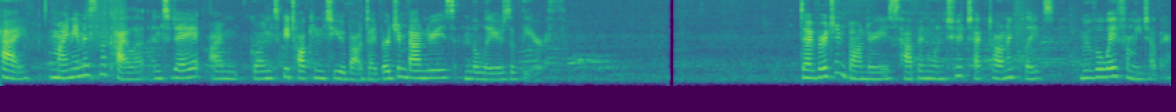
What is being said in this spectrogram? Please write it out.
Hi, my name is Makayla, and today I'm going to be talking to you about divergent boundaries and the layers of the Earth. Divergent boundaries happen when two tectonic plates move away from each other.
